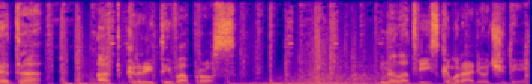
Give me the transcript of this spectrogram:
Это «Открытый вопрос» на Латвийском радио 4.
